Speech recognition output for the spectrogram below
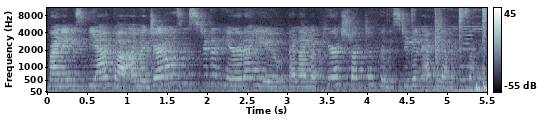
My name is Bianca. I'm a journalism student here at IU, and I'm a peer instructor for the Student Academic Center.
